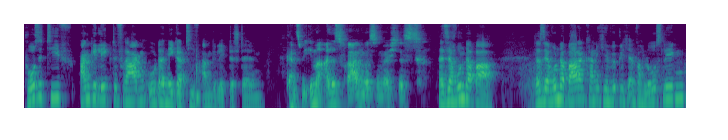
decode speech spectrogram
positiv angelegte Fragen oder negativ angelegte stellen? Kannst wie immer alles fragen, was du möchtest. Das ist ja wunderbar. Das ist ja wunderbar, dann kann ich hier wirklich einfach loslegen.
